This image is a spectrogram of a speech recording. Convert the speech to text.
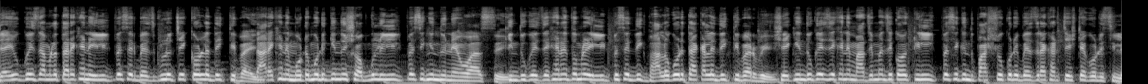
যাই হোক গাইজ আমরা তার এখানে ইলিট পেসের ব্যাচগুলো চেক করলে দেখতে পাই। তার এখানে মোটামুটি কিন্তু সবগুলো ইলিট পেসে কিন্তু নেওয়া আছে। কিন্তু গাইজ যেখানে তোমরা ইলিট পেসের দিক ভালো করে তাকালে দেখতে পারবে। সে কিন্তু এখানে মাঝে মাঝে কয়েকটি ইলিট পেসে কিন্তু পাঁচশো করে বেজ রাখার চেষ্টা করেছিল।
